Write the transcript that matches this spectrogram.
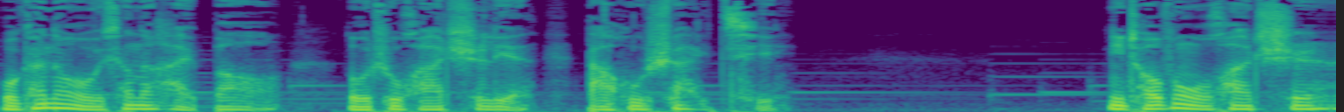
我看到偶像的海报。露出花痴脸，大呼帅气。你嘲讽我花痴。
